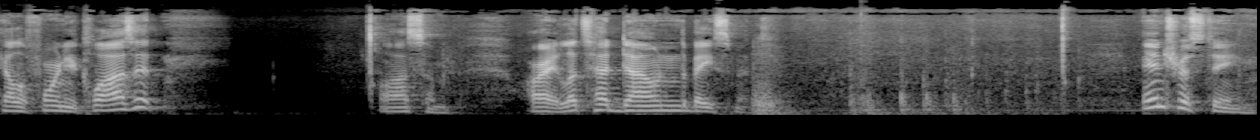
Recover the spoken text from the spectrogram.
California closet. Awesome. All right, let's head down the basement. Interesting.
